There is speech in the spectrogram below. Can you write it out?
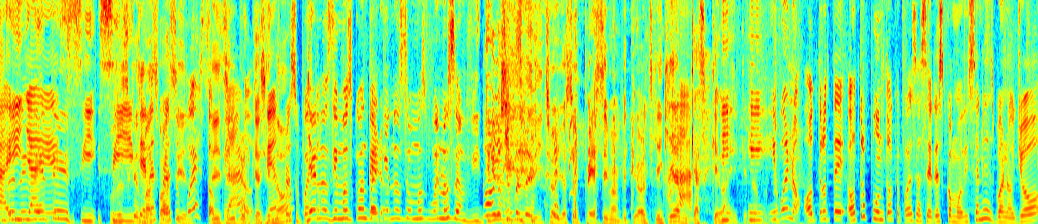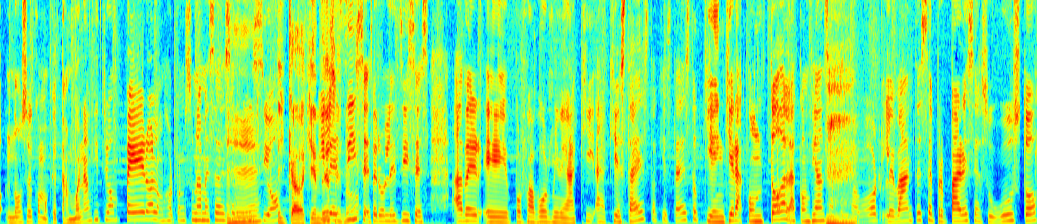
ahí No ya es, si, Pues si es que es tienes presupuesto, Sí, sí, claro, porque si no- presupuesto. Ya nos dimos cuenta Pero- que no somos buenos No, yo anfitriones. siempre lo he dicho, yo soy pésimo anfitrión. Quien quiera mi casa que y, vaya. que y- no. y bueno, otro, te- otro punto que puedes hacer es, como dicen, es, bueno, yo no soy como que tan buen anfitrión, pero a lo mejor pones una mesa de servicio. Y cada quien y de les ¿no? dices, pero les dices, a ver, eh, por favor, mire, aquí, aquí está esto, aquí está esto. Quien quiera, con toda la confianza, por favor, levántese, prepárese a su gusto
